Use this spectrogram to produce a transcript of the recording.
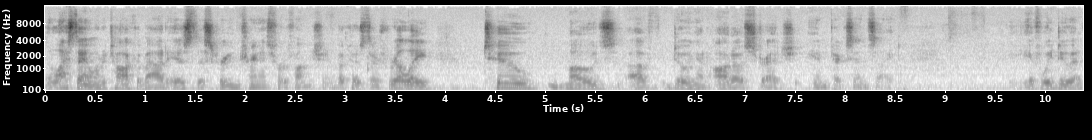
The last thing I want to talk about is the screen transfer function because there's really two modes of doing an auto stretch in PixInsight. If we do an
